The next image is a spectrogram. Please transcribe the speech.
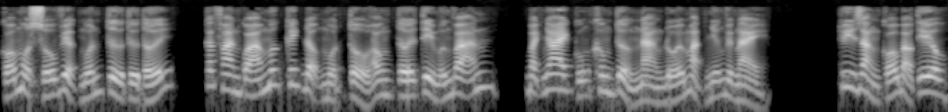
có một số việc muốn từ từ tới, các fan quá mức kích động một tổ hong tới tìm ứng vãn, Bạch Nhai cũng không tưởng nàng đối mặt những việc này. Tuy rằng có bảo tiêu,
